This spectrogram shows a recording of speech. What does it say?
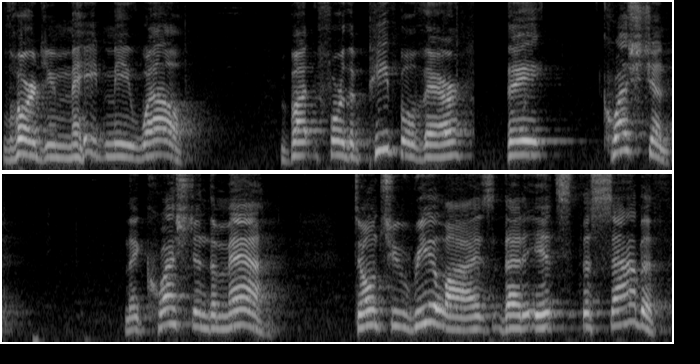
Lord, you made me well. But for the people there, they questioned. They questioned the man. Don't you realize that it's the Sabbath?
